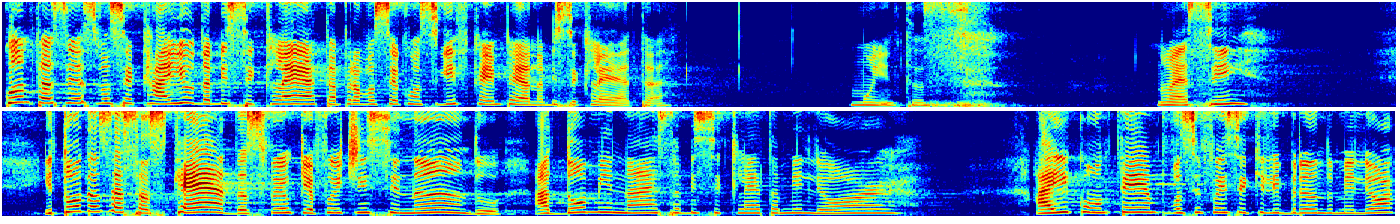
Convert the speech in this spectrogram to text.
Quantas vezes você caiu da bicicleta para você conseguir ficar em pé na bicicleta? Muitas. Não é assim? E todas essas quedas foi o que? Foi te ensinando a dominar essa bicicleta melhor. Aí, com o tempo, você foi se equilibrando melhor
